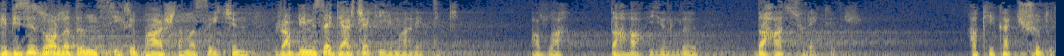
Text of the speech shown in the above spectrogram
ve bizi zorladığın sihri bağışlaması için Rabbimize gerçek iman ettik. Allah daha hayırlı, daha süreklidir. Hakikat şudur.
